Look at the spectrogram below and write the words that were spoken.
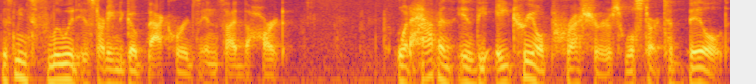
This means fluid is starting to go backwards inside the heart what happens is the atrial pressures will start to build.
